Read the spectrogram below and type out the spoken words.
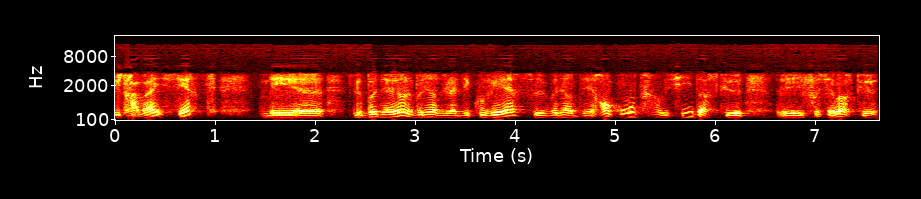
du travail, certes, mais euh, le bonheur, le bonheur de la découverte, le bonheur des rencontres aussi, parce que euh, il faut savoir que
